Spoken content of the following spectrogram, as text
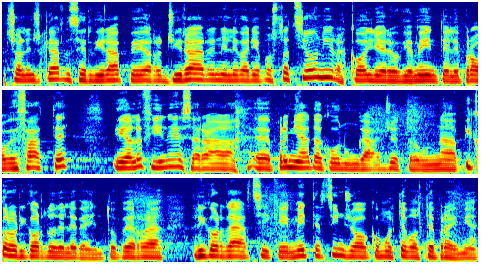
Challenge Card servirà per girare nelle varie postazioni, raccogliere ovviamente le prove fatte e alla fine sarà eh, premiata con un gadget, un piccolo ricordo dell'evento per ricordarsi che mettersi in gioco molte volte premia.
